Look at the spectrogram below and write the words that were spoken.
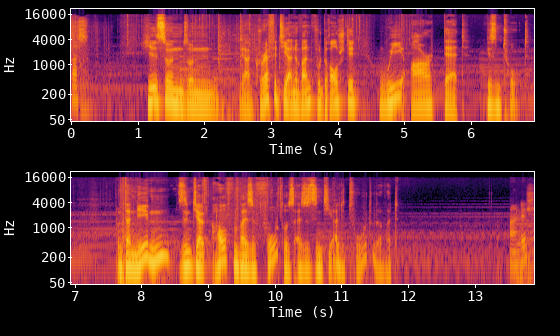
Was? Hier ist so ein, so ein ja, Graffiti an der Wand, wo drauf steht, We are dead. Wir sind tot. Und daneben sind ja haufenweise Fotos. Also sind die alle tot oder was? Eigentlich?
